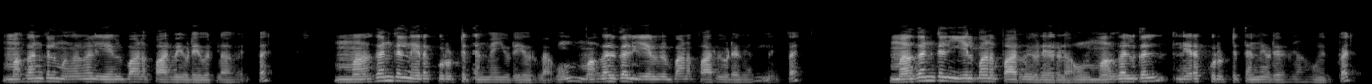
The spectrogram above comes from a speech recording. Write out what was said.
மகன்கள் மகன்கள் இயல்பான பார்வையுடையவர்களாக இருப்பர். மகன்கள் நிறக்குருட்டு தன்மையுடையவர்களாகவும் மகள்கள் இயல்பான பார்வையுடையவர்களாகவும் இருப்பர். மகன்கள் இயல்பான பார்வையுடையவர்களாகவும் மகள்கள் நிறக்குருட்டு தன்மையுடையவர்களாகவும் இருப்பர்.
